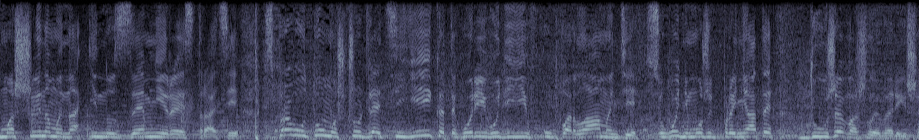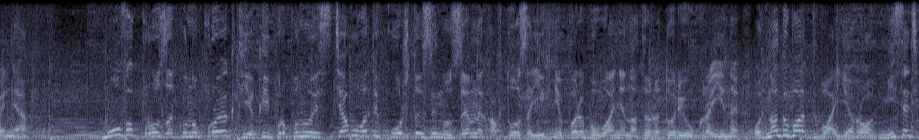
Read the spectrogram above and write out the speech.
машинами на іноземній реєстрації. Справа у тому, що для цієї категорії водіїв у парламенті сьогодні можуть прийняти дуже важливе рішення. Мова про законопроект, який пропонує стягувати кошти з іноземних авто за їхнє перебування на території України. Одна доба 2 євро, місяць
